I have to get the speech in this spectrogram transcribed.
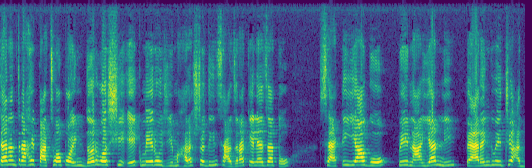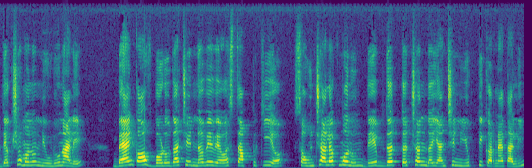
त्यानंतर आहे पाचवा पॉइंट दरवर्षी एक मे रोजी महाराष्ट्र दिन साजरा केला जातो. सॅटियागो पेना यांनी पॅरेंग्वेचे अध्यक्ष म्हणून निवडून आले. बँक ऑफ बडोदाचे नवे व्यवस्थापकीय संचालक म्हणून देवदत्त चंद यांची नियुक्ती करण्यात आली.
